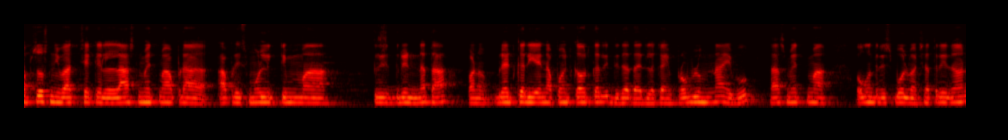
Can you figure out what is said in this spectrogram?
અફસોસની વાત છે કે લાસ્ટ મેચમાં આપણા, આપણી સ્મોલ લીગ ટીમમાં ક્રિસ ગ્રીન નહોતા પણ બ્રેડ કરી એના પોઈન્ટ કવર કરી દીધા હતા, એટલે કંઈ પ્રોબ્લેમ ના આવ્યું. લાસ્ટ મેચમાં ઓગણત્રીસ બોલમાં છત્રીસ રન,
